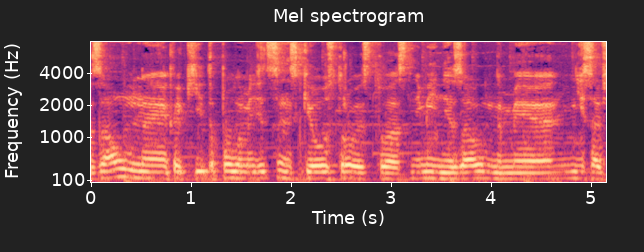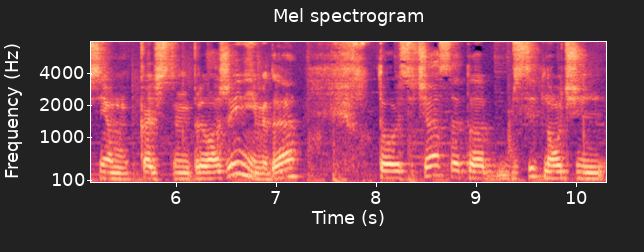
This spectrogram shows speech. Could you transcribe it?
заумные какие-то полумедицинские устройства с не менее заумными, не совсем качественными приложениями, да, то сейчас это действительно очень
